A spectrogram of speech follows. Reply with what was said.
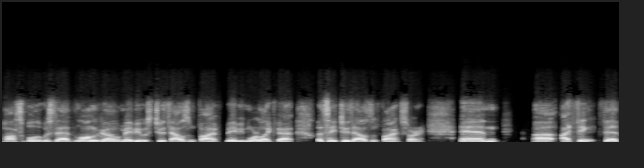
possible? It was that long ago. Maybe it was 2005. Maybe more like that. Let's say 2005. Sorry. And uh, I think that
